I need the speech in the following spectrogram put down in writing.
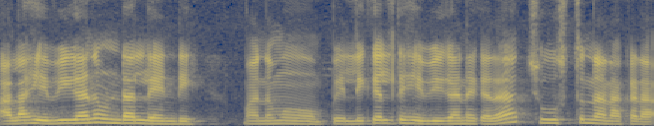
అలా హెవీగానే ఉండాలండి మనము పెళ్ళికి వెళ్తే హెవీగానే కదా. చూస్తున్నాను అక్కడ.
